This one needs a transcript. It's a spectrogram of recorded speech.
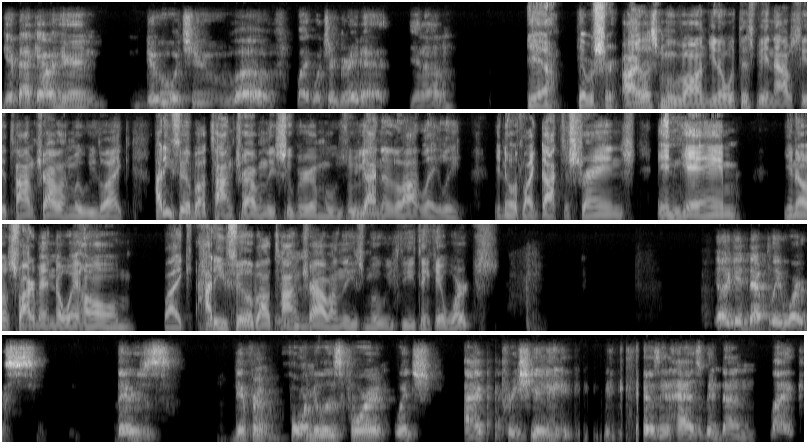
get back out here and do what you love, like what you're great at, you know? Yeah, yeah, for sure. All right, let's move on. You know, with this being obviously a time traveling movie, like, how do you feel about time traveling these superhero movies? We've gotten it a lot lately. You know, it's like Doctor Strange, Endgame, you know, Spider Man No Way Home. Like, how do you feel about time Mhm. travel in these movies? Do you think it works? I feel like it definitely works. There's different formulas for it, which I appreciate because it has been done like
